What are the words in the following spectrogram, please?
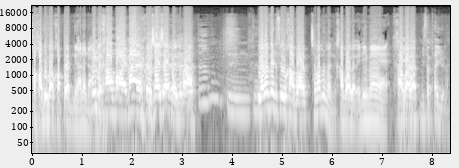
ขอขอดูแบบขอเปิดเนื้อหน่อยนะมันเหมือนคาวบอยมากเลยเออใช่ใช่เปิดขึ้นมาตึ้งตึ้งตึ้งแล้วมันเป็นฟิลคาวบอยฉันว่ามันเหมือนคาวบอยแบบไอ้นี่แม่คาวบอยแบบมีซับไทยอยู่นะ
